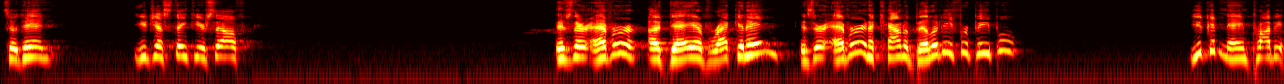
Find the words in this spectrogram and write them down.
So then you just think to yourself, is there ever a day of reckoning? Is there ever an accountability for people? You could name probably,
